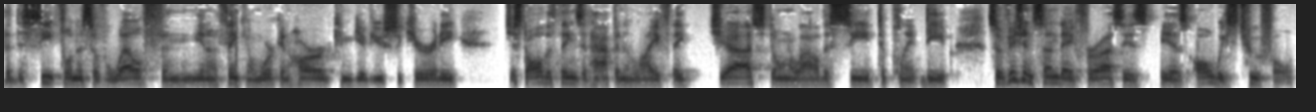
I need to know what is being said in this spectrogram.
the deceitfulness of wealth and, you know, thinking working hard can give you security. Just all the things that happen in life, they just don't allow the seed to plant deep. So Vision Sunday for us is, is always twofold.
